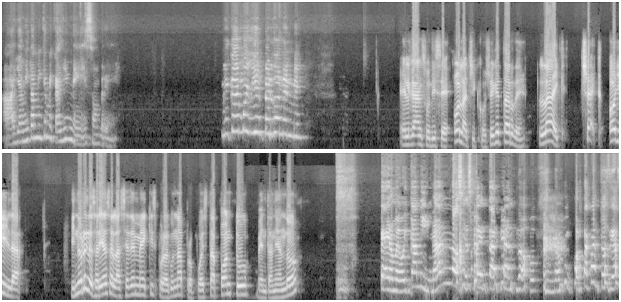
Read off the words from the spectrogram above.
Ay, a mí también que me callen eso, hombre. Me cae muy bien, perdónenme. El ganso dice, hola chicos, llegué tarde. Like, check. Oye, Hilda, ¿y no regresarías a la CDMX por alguna propuesta? Pon tú, ventaneando. Pero me voy caminando si es ventaneando. No me importa cuántos días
